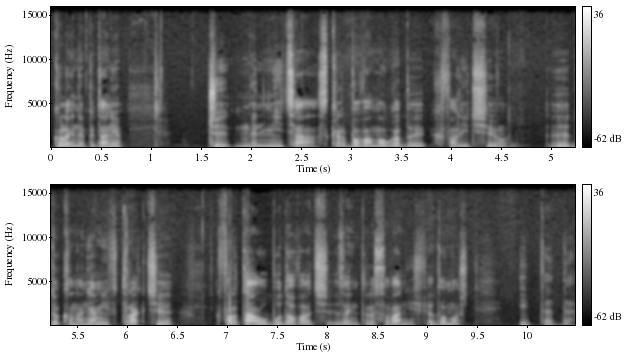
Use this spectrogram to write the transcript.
Kolejne pytanie, czy mennica skarbowa mogłaby chwalić się y, dokonaniami w trakcie kwartału, budować zainteresowanie, świadomość itd.?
